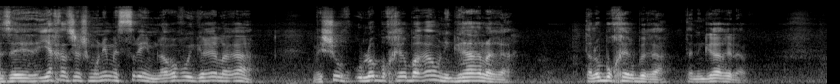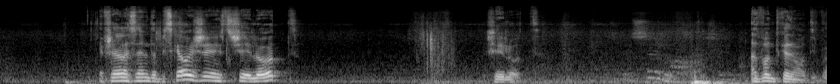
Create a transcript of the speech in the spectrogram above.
זה יחס של 80-20, לרוב הוא ייגרר לרע. ושוב, הוא לא בוחר ברע, הוא נגרר לרע. אתה לא בוחר ברע, אתה נגרר אליו. אפשר לסיים את הפסקה או יש שאלות? שאלות. אז בואו נתקדם עוד טיפה.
